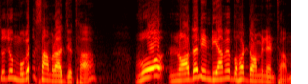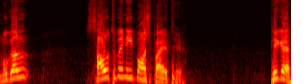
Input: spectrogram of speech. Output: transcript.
तो जो मुगल साम्राज्य था, वो नॉर्दर्न इंडिया में बहुत डोमिनेंट था। मुगल साउथ में नहीं पहुँच पाए थे। ठीक है?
